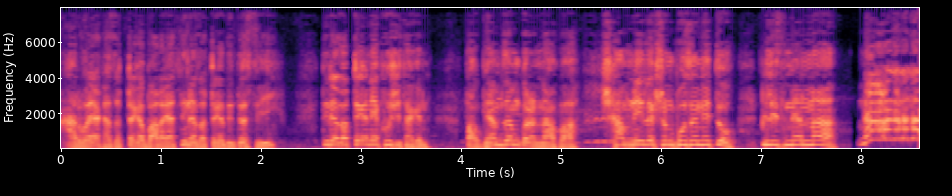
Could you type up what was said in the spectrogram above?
আরও এক হাজার টাকা বাড়ায় তিন হাজার টাকা দিতেছি। তিন হাজার টাকা নিয়ে খুশি থাকেন। তাও গ্যাম জ্যাম করেন না পা সামনে ইলেকশন বুঝে নি তো। প্লিজ নেন না। না না না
